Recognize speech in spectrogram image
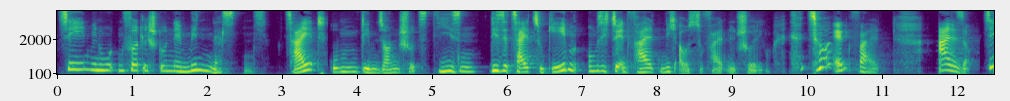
zehn Minuten, Viertelstunde mindestens Zeit, um dem Sonnenschutz diesen, diese Zeit zu geben, um sich zu entfalten, nicht auszufalten, Entschuldigung, zu entfalten. Also, 10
